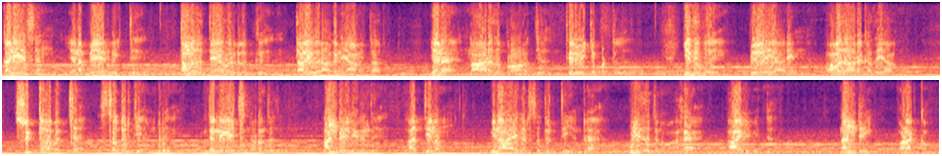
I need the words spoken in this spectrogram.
கணேசன் என பெயர் வைத்து தமது தேவர்களுக்கு தலைவராக நியமித்தார் என நாரத புராணத்தில் தெரிவிக்கப்பட்டுள்ளது. இதுவே பிள்ளையாரின் அவதார கதையாகும். சுக்கிலபட்ச சதுர்த்தி அன்று இந்த நிகழ்ச்சி நடந்தது. அன்றிலிருந்து அத்தினம் விநாயகர் சதுர்த்தி என்ற புனித தினமாக ஆகிவிட்டது. நன்றி வணக்கம்.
